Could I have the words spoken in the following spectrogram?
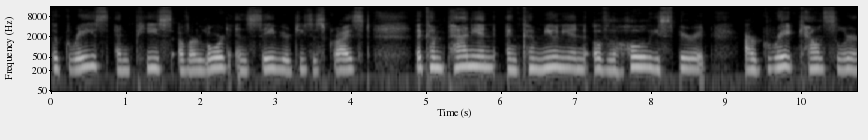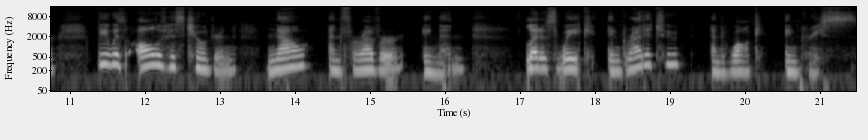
the grace and peace of our Lord and Savior Jesus Christ, the companion and communion of the Holy Spirit, our great counselor, be with all of his children, now and forever. Amen. Let us wake in gratitude and walk in grace.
